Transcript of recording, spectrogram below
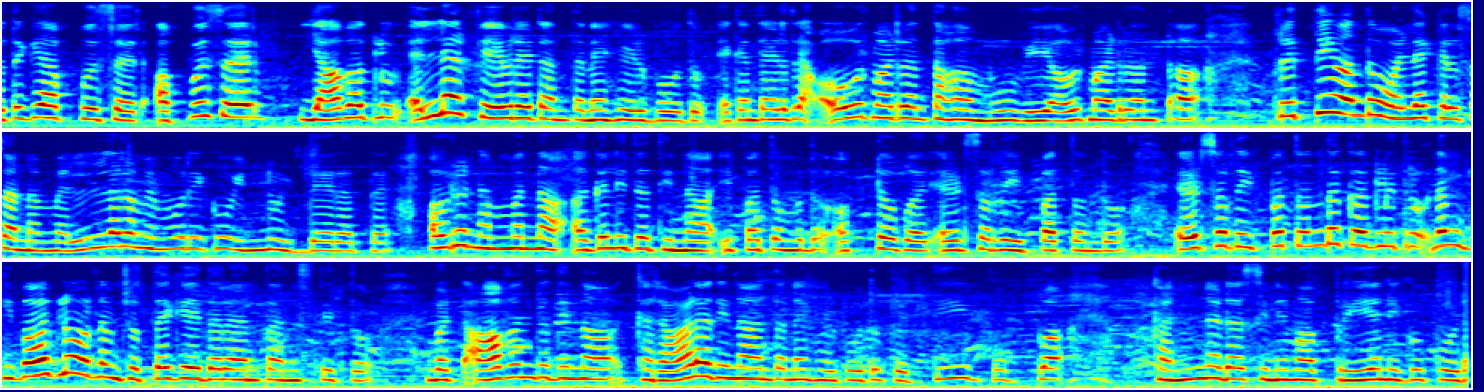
ಜೊತೆಗೆ ಅಪ್ಪು ಸರ್ ಅಪ್ಪು ಸರ್ ಯಾವಾಗಲೂ ಎಲ್ಲರ ಫೇವ್ರೇಟ್ ಅಂತಲೇ ಹೇಳ್ಬೋದು. ಯಾಕಂತ ಹೇಳಿದ್ರೆ ಅವ್ರು ಮಾಡಿರೋಂತಹ ಮೂವಿ ಅವ್ರು ಮಾಡಿರೋಂಥ ಪ್ರತಿಯೊಂದು ಒಳ್ಳೆ ಕೆಲಸ ನಮ್ಮೆಲ್ಲರ ಮೆಮೊರಿಗೂ ಇನ್ನೂ ಇದ್ದೇ ಇರುತ್ತೆ. ಅವರು ನಮ್ಮನ್ನು ಅಗಲಿದ ದಿನ ಇಪ್ಪತ್ತೊಂಬತ್ತು ಅಕ್ಟೋಬರ್ ಎರಡು ಸಾವಿರದ ಇಪ್ಪತ್ತೊಂದು. ಎರಡು ಸಾವಿರದ ಇಪ್ಪತ್ತೊಂದಕ್ಕೆ ಅಗಲಿದ್ರು ನಮ್ಗೆ ಇವಾಗಲೂ ಅವ್ರು ನಮ್ಮ ಜೊತೆಗೆ ಇದ್ದಾರೆ ಅಂತ ಅನಿಸ್ತಿತ್ತು. ಬಟ್ ಆ ಒಂದು ದಿನ ಕರಾಳ ದಿನ ಅಂತಲೇ ಹೇಳ್ಬೋದು. ಪ್ರತಿ ಒಬ್ಬ ಕನ್ನಡ ಸಿನಿಮಾ ಪ್ರಿಯನಿಗೂ ಕೂಡ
